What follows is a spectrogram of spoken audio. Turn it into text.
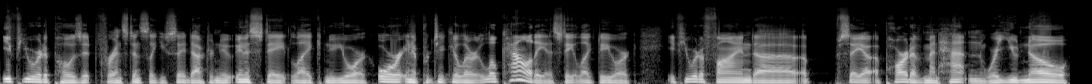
if you were to pose it, for instance, like you say, Dr. New, in a state like New York, or in a particular locality in a state like New York. If you were to find, uh, a, say, a, a part of Manhattan where you know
